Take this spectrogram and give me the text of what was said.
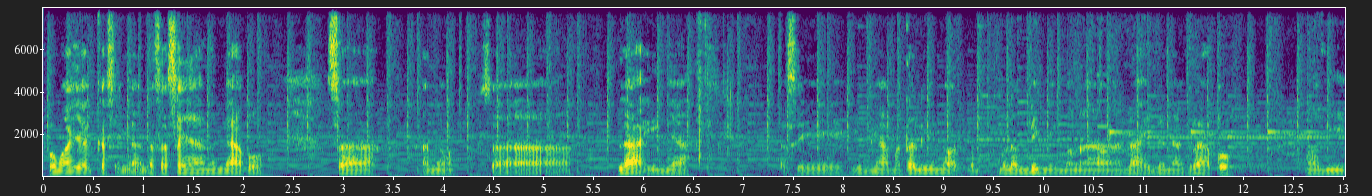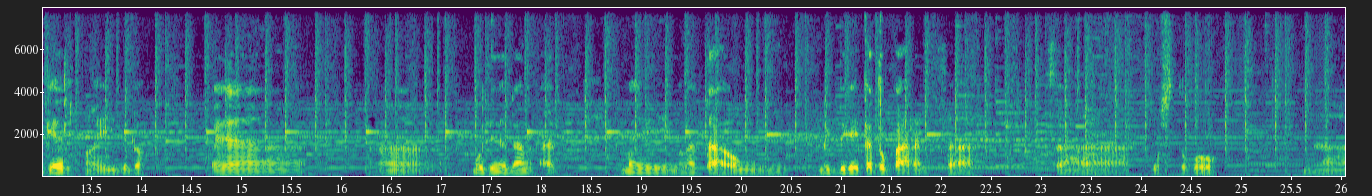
pumayag kasi nga nasasayangan nga ako sa ano sa lahi niya kasi yun nga matalino at malambing yung mga lahi na Graco mga bigel, mga idolo kaya ah, buti na lang at may mga taong nagbigay katuparan sa sa gusto ko na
